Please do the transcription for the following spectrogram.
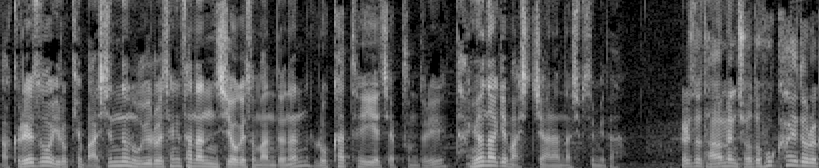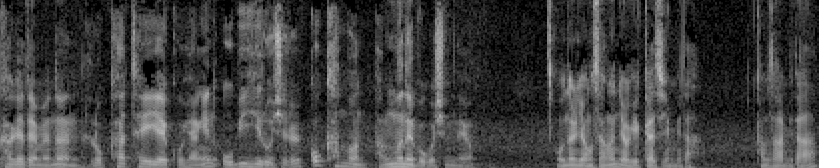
아, 그래서 이렇게 맛있는 우유를 생산하는 지역에서 만드는 로카테이의 제품들이 당연하게 맛있지 않았나 싶습니다. 그래서 다음엔 저도 홋카이도를 가게 되면은 로카테이의 고향인 오비히로시를 꼭 한번 방문해 보고 싶네요. 오늘 영상은 여기까지입니다. 감사합니다.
